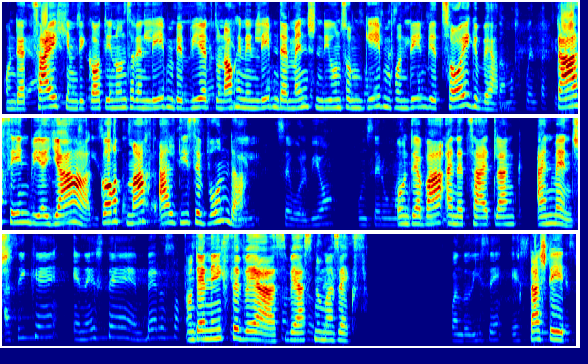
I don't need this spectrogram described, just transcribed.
und der Zeichen, die Gott in unserem Leben bewirkt und auch in den Leben der Menschen, die uns umgeben, von denen wir Zeuge werden, da sehen wir, ja, Gott macht all diese Wunder. Und er war eine Zeit lang ein Mensch. Und der nächste Vers, Vers Nummer 6. Da steht,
